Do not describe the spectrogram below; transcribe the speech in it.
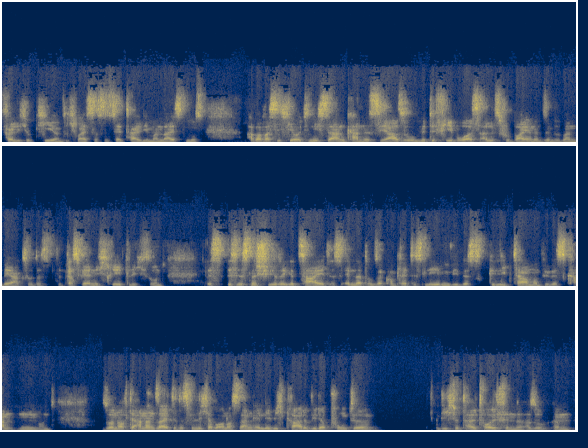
völlig okay. Und ich weiß, das ist der Teil, den man leisten muss. Aber was ich hier heute nicht sagen kann, ist, ja, so Mitte Februar ist alles vorbei und dann sind wir beim Berg. So, das, das wäre nicht redlich. So, und es, es ist eine schwierige Zeit. Es ändert unser komplettes Leben, wie wir es geliebt haben und wie wir es kannten. Und so, und auf der anderen Seite, das will ich aber auch noch sagen, erlebe ich gerade wieder Punkte, die ich total toll finde. Also ähm,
